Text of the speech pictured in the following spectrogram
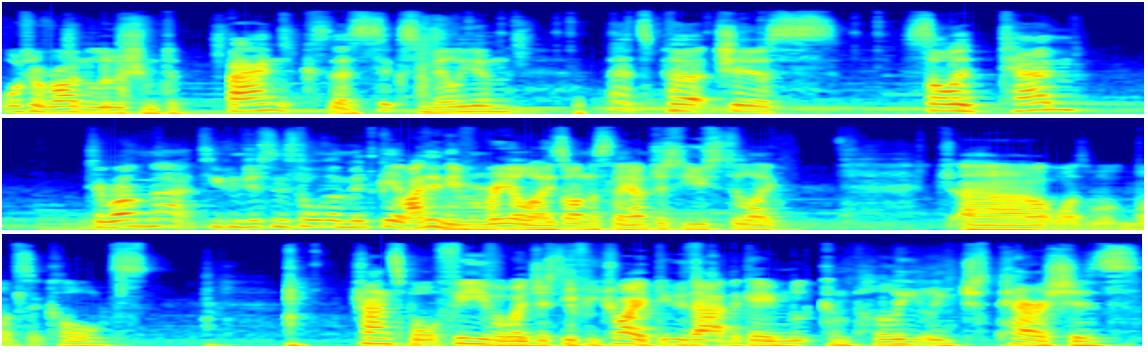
auto run Lewisham to bank. There's 6 million. Let's purchase solid 10 to run that. You can just install them mid game. I didn't even realize, honestly. I'm just used to like uh, what, what's it called? Transport Fever, where just if you try to do that, the game completely just perishes.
